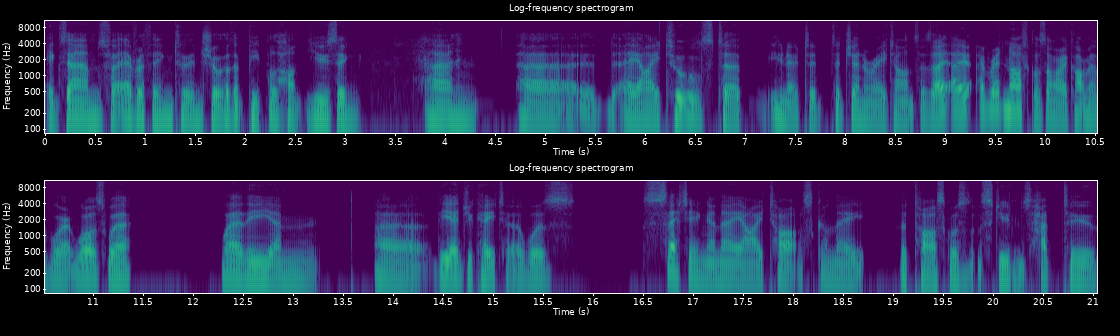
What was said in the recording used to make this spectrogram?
exams for everything to ensure that people aren't using um, uh, AI tools to you know to to generate answers. I, I, I read an article somewhere I can't remember where it was where where the um uh the educator was setting an AI task and they the task was that the students had to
